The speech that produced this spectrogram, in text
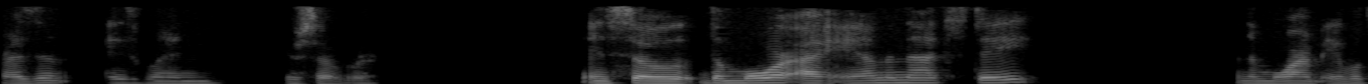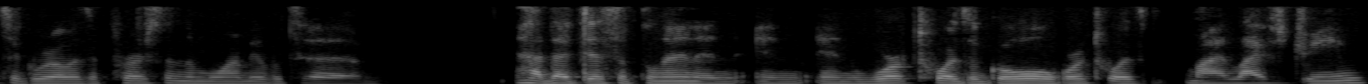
present is when you're sober. And so the more I am in that state, and the more I'm able to grow as a person, the more I'm able to have that discipline and, and, and work towards a goal, work towards my life's dream,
